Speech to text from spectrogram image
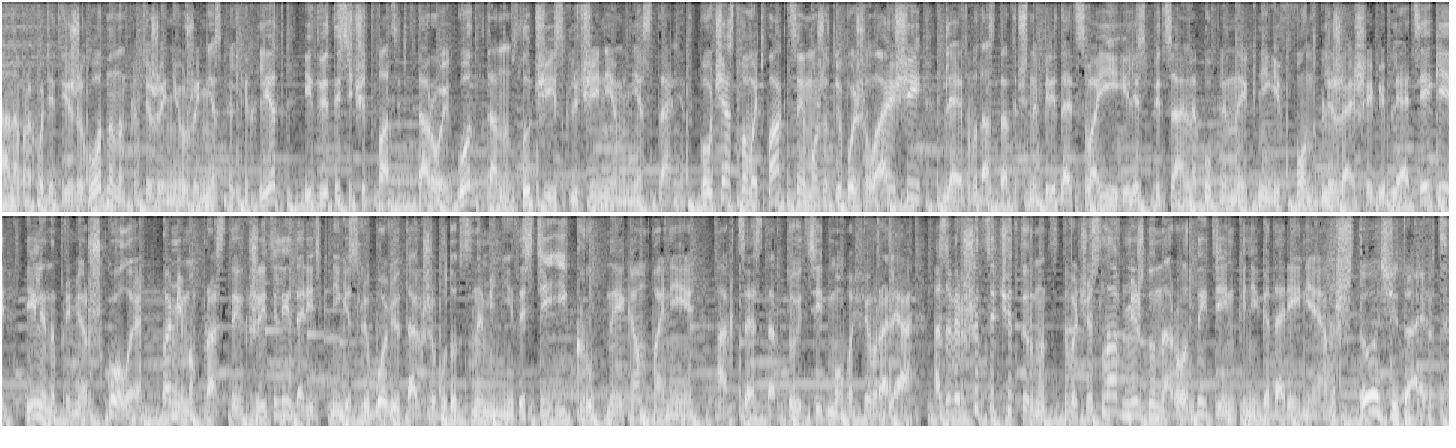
Она проходит ежегодно на протяжении уже нескольких лет, и 2022 год в данном случае исключением не станет. Поучаствовать в акции может любой желающий. Для этого достаточно передать свои или специально купленные книги в фонд ближайшей библиотеки или, например, школы. Помимо простых жителей, дарить книги с любовью также будут знаменитости и крупные компании. Акция стартует 7 февраля, а завершится 14 числа в Международный день книгодарения. Что читают?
